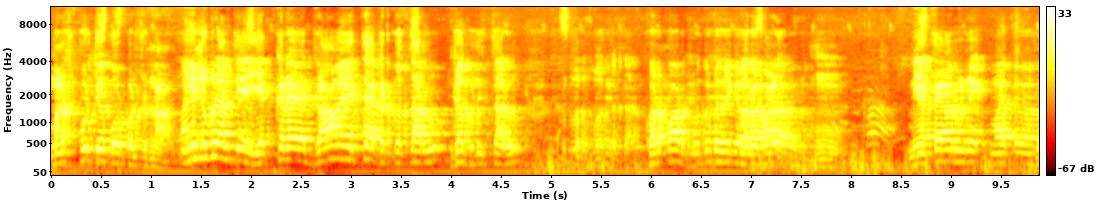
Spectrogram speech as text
మనస్ఫూర్తిగా కోరుకుంటున్నాను వీళ్ళు కూడా అంతే ఎక్కడ డ్రామా అయితే అక్కడికి వస్తారు డబ్బులు ఇస్తారు కొరపాటు పుత్తుడ దగ్గర కొరపాడు. మీ అత్తగారు. మా అత్తగారు.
